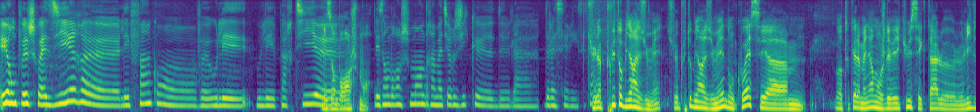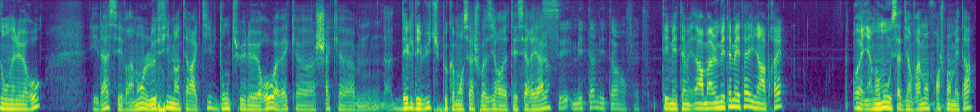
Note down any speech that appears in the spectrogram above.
Et on peut choisir euh, les fins qu'on veut ou les, ou les parties. euh, Les embranchements. Les embranchements dramaturgiques de la, de la série. c'est Tu l'as plutôt bien résumé. Tu l'as plutôt bien résumé. Donc ouais, c'est euh, en tout cas la manière dont je l'ai vécu, c'est que tu as le, le livre dont on est le héros. Et là, c'est vraiment le film interactif dont tu es le héros avec euh, chaque. euh, dès le début, tu peux commencer à choisir euh, tes céréales, C'est méta-méta, en fait. tes méta. Alors bah, le méta méta, il vient après. Ouais, il y a un moment où ça devient vraiment franchement méta.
